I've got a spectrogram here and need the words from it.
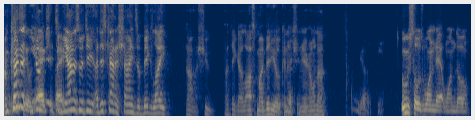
I'm kind of you know to be honest with you, this kind of shines a big light. Oh shoot, I think I lost my video connection here. Hold on. Yeah, Usos won that one though.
